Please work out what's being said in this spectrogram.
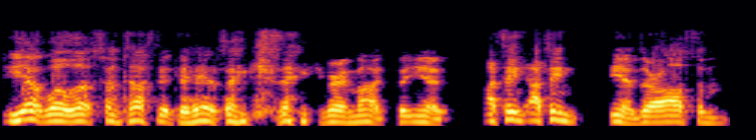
Yeah, well, that's fantastic to hear. Thank you, thank you very much. But you know, I think I think you know there are some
